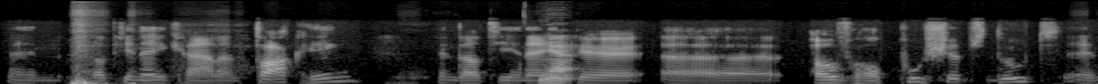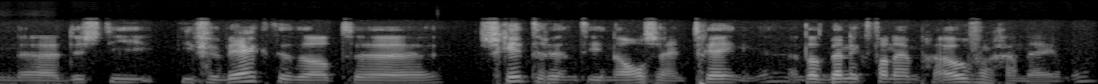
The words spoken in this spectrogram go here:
En dat hij in één keer aan een tak hing. En dat hij in één Ja. keer eh, overal push-ups doet. En, eh, dus die, die verwerkte dat eh, schitterend in al zijn trainingen. En dat ben ik van hem over gaan nemen.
